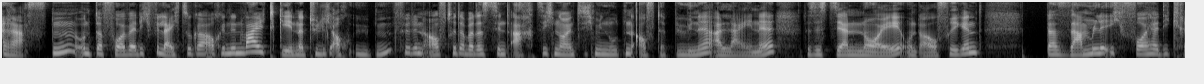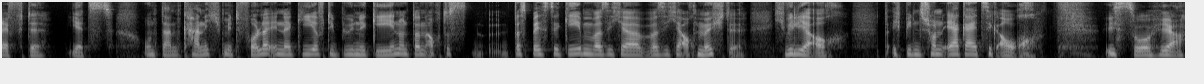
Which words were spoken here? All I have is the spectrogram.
rasten und davor werde ich vielleicht sogar auch in den Wald gehen. Natürlich auch üben für den Auftritt, aber das sind 80, 90 Minuten auf der Bühne alleine. Das ist sehr neu und aufregend. Da sammle ich vorher die Kräfte jetzt. Und dann kann ich mit voller Energie auf die Bühne gehen und dann auch das, das Beste geben, was ich ja, was ich ja auch möchte. Ich will ja auch, ich bin schon ehrgeizig auch. Ist so, ja.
